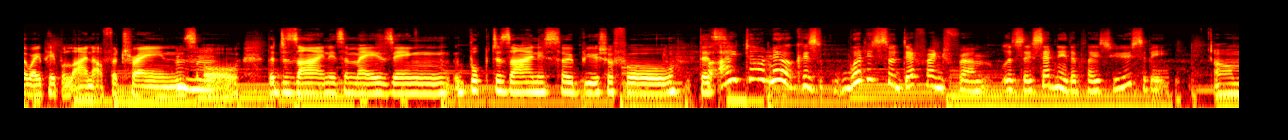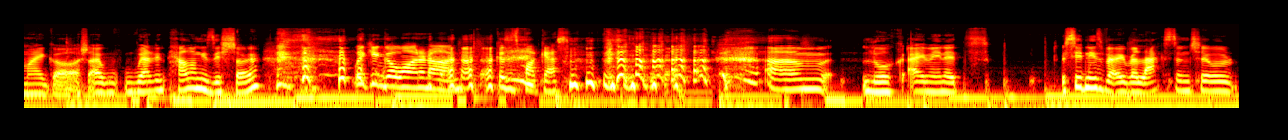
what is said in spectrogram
the way people line up for trains mm-hmm. or the design is amazing book design is so beautiful. There's I don't know because what is so different from let's say Sydney, the place you used to be? oh my gosh I, did- how long is this show We can go on and on because it's podcast. Um, look, I mean, it's Sydney's very relaxed and chilled,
